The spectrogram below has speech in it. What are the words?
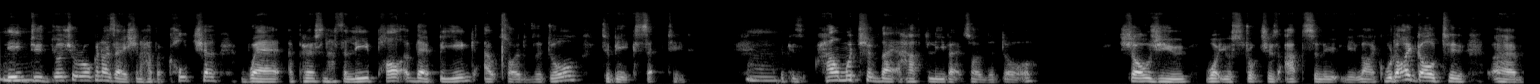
Mm. Do, does your organization have a culture where a person has to leave part of their being outside of the door to be accepted? Mm. Because how much of that have to leave outside the door shows you what your structure is absolutely like. Would I go to um,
